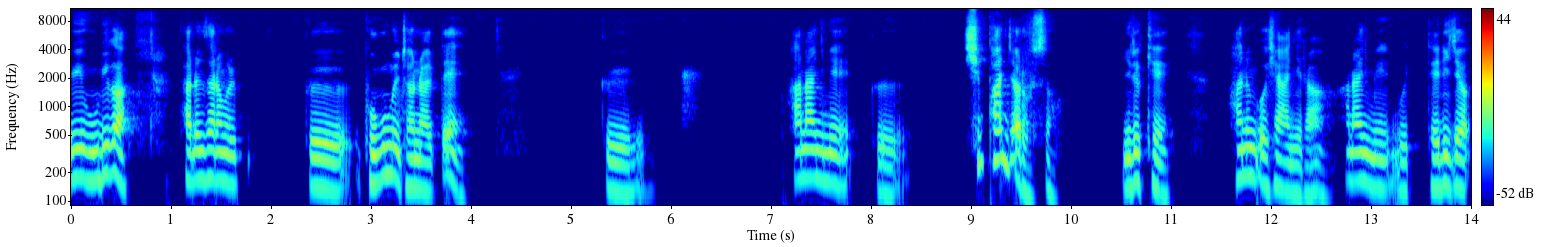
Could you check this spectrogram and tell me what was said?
우리가 다른 사람을 그 복음을 전할 때 그 하나님의 그 심판자로서 이렇게 하는 것이 아니라 하나님의 뭐 대리자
